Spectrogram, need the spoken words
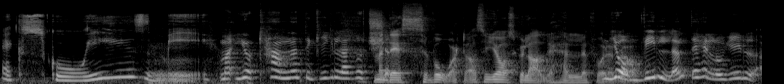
excuse me. Men jag kan inte grilla rött Men det är svårt. Alltså jag skulle aldrig heller få det Jag bra. ville inte heller grilla.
